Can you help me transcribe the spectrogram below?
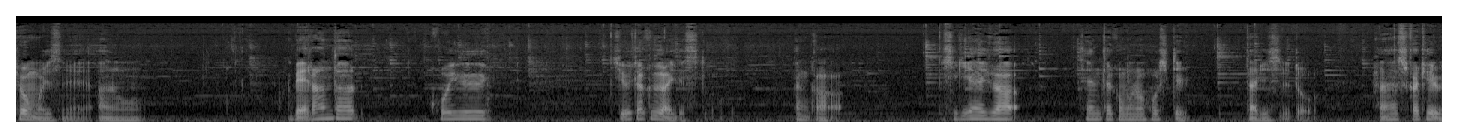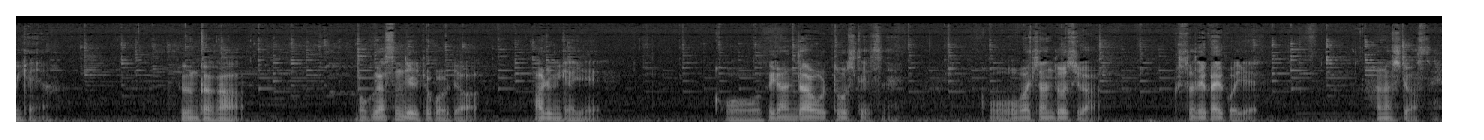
今日もですねあのベランダこういう住宅街ですとなんか知り合いが洗濯物を干してたりすると話しかけるみたいな文化が僕が住んでるところではあるみたいでこうベランダを通してですねこうおばちゃん同士がクソでかい声で話してますね。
